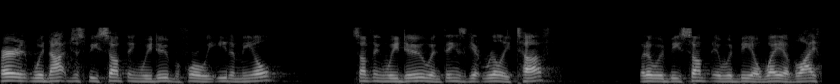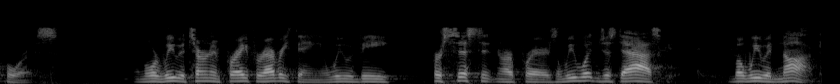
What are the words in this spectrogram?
Prayer would not just be something we do before we eat a meal, something we do when things get really tough, but it would be some, it would be a way of life for us. And Lord, we would turn and pray for everything, and we would be persistent in our prayers, and we wouldn't just ask, but we would knock.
